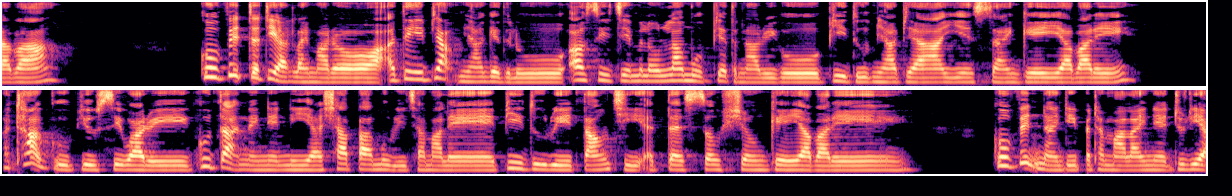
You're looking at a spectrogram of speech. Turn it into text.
တာပါ။ကိုဗစ်တတိယလှိုင်းမှာတော့အသေးအပြောက်များခဲ့သလိုအောက်ဆီဂျင်မလုံလောက်မှုပြဿနာတွေကိုပြည်သူအများပြားရင်ဆိုင်ခဲ့ရပါတယ်။အထောက်အကူပြုစေဝါတွေကုသနိုင်တဲ့နေရာရှားပါမှုတွေချမှလည်းပြည်သူတွေတောင်းချီအသက်ဆုံးရှုံးခဲ့ရပါတယ်။ COVID-19 ပထမလိုင်းနဲ့ဒုတိယ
